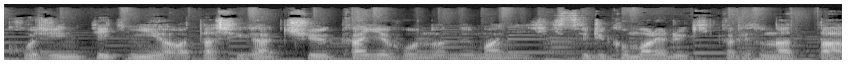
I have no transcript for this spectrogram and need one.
個人的には私が中華イヤホンの沼に引きずり込まれるきっかけとなった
